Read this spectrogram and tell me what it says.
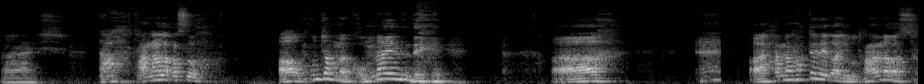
아이씨. 다, 다 날라갔어. 아, 혼잣말 겁나 했는데. 아. 아, 화면 확대돼가지고 다 날라갔어.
